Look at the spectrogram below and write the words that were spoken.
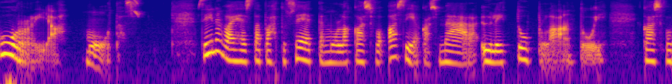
hurja muutos. Siinä vaiheessa tapahtui se, että mulla kasvo asiakasmäärä yli tuplaantui, kasvo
